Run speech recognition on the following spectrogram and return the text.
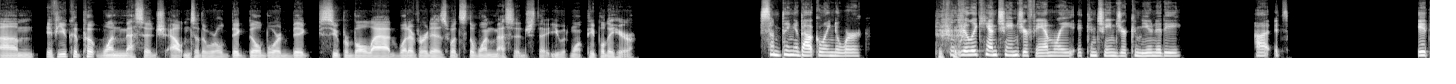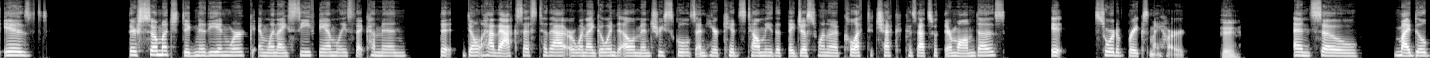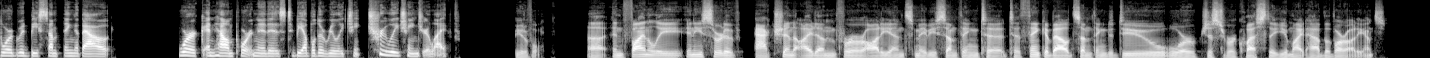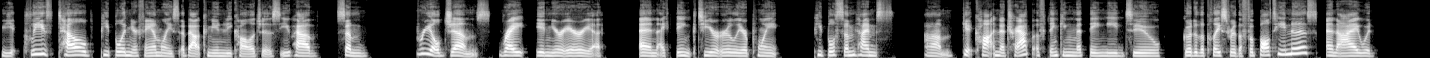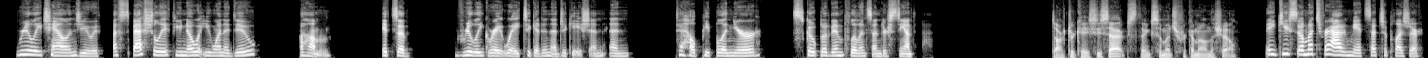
Um, if you could put one message out into the world, big billboard, big Super Bowl ad, whatever it is, what's the one message that you would want people to hear? Something about going to work. it really can change your family. It can change your community. Uh, it's it is there's so much dignity in work, and when I see families that come in that don't have access to that, or when I go into elementary schools and hear kids tell me that they just want to collect a check because that's what their mom does, it sort of breaks my heart. Okay. And so my billboard would be something about work and how important it is to be able to really cha- truly change your life. Beautiful. Uh, and finally, any sort of action item for our audience, maybe something to to think about, something to do, or just a request that you might have of our audience please tell people in your families about community colleges. You have some real gems right in your area. And I think to your earlier point, people sometimes um, get caught in a trap of thinking that they need to go to the place where the football team is. And I would really challenge you, if, especially if you know what you want to do. Um, it's a really great way to get an education and to help people in your scope of influence understand that. Dr. Casey Sacks, thanks so much for coming on the show. Thank you so much for having me. It's such a pleasure.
